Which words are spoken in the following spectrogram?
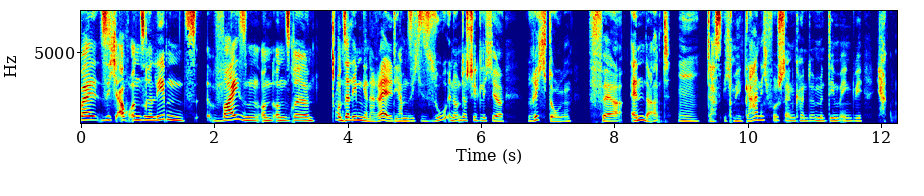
weil sich auch unsere Lebensweisen und unsere, unser Leben generell, die haben sich so in unterschiedliche Richtungen verändert, Mhm. dass ich mir gar nicht vorstellen könnte, mit dem irgendwie, ja gut,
